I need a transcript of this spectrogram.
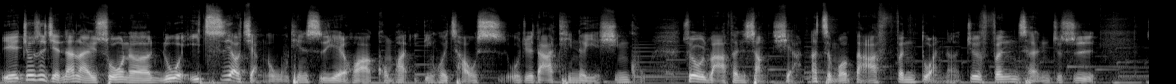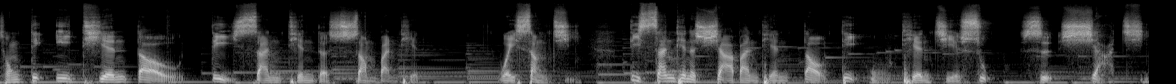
也就是简单来说呢，如果一次要讲个五天四夜的话，恐怕一定会超时。我觉得大家听的也辛苦，所以我就把它分上下。那怎么把它分短呢？就是分成就是从第一天到第三天的上半天为上集，第三天的下半天到第五天结束是下集，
